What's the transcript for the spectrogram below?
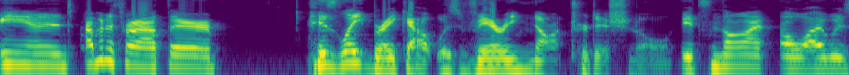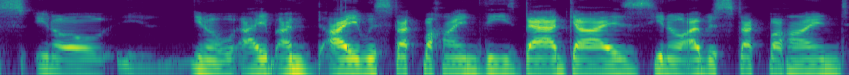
And I'm going to throw out there his late breakout was very not traditional. It's not, oh, I was, you know, you know, I I'm I was stuck behind these bad guys, you know, I was stuck behind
